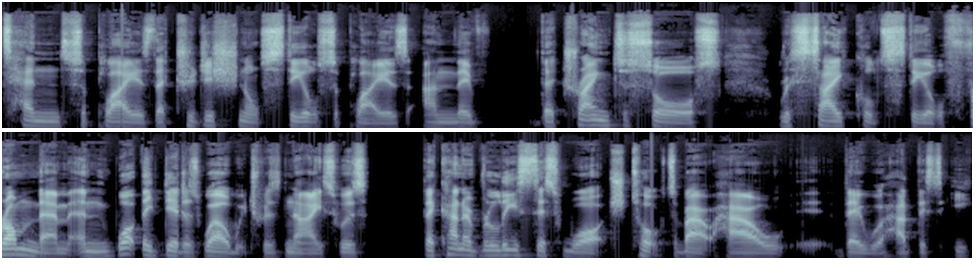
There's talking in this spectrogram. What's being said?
10 suppliers, they're traditional steel suppliers, and they've they're trying to source recycled steel from them. And what they did as well, which was nice, was they kind of released this watch, talked about how eh, they were had this e-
